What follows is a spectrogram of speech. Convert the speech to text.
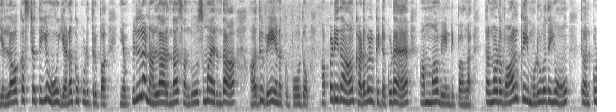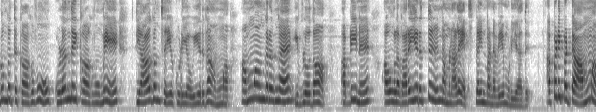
எல்லா கஷ்டத்தையும் எனக்கு கொடுத்துருப்பா. என் பிள்ளை நல்லா இருந்தால் சந்தோஷமாக இருந்தால் அதுவே எனக்கு போதும். அப்படி தான் கடவுள்கிட்ட கூட அம்மா வேண்டிப்பாங்க. தன்னோட வாழ்க்கை முழுவதையும் தன் குடும்பத்துக்காகவும் குழந்தைக்காகவுமே தியாகம் செய்யக்கூடிய உயிர் தான் அம்மா. அம்மாங்கிறவங்க இவ்வளோதான் அப்படின்னு அவங்கள வரையறுத்து நம்மளால் எக்ஸ்பிளைன் பண்ணவே முடியாது. அப்படிப்பட்ட அம்மா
